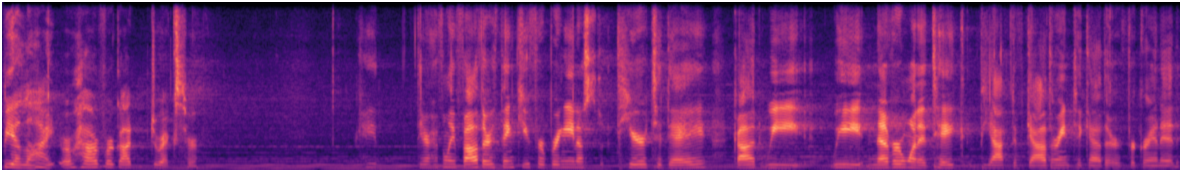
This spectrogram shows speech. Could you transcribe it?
be a light, or however God directs her. Dear Heavenly Father, thank you for bringing us here today. God, we we never want to take the act of gathering together for granted.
